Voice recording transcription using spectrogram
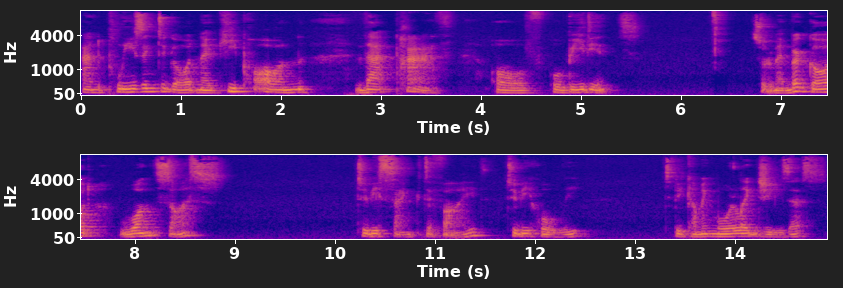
and pleasing to God. Now keep on that path of obedience. So remember, God wants us to be sanctified, to be holy, to becoming more like Jesus.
